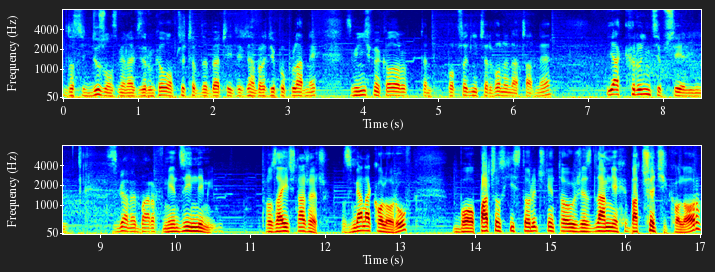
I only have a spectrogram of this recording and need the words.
dosyć dużą zmianę wizerunkową przyczep DB, czyli tych najbardziej popularnych. Zmieniliśmy kolor, ten poprzedni czerwony na czarny. Jak rolnicy przyjęli zmianę barw? Między innymi prozaiczna rzecz, zmiana kolorów, bo patrząc historycznie to już jest dla mnie chyba trzeci kolor,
